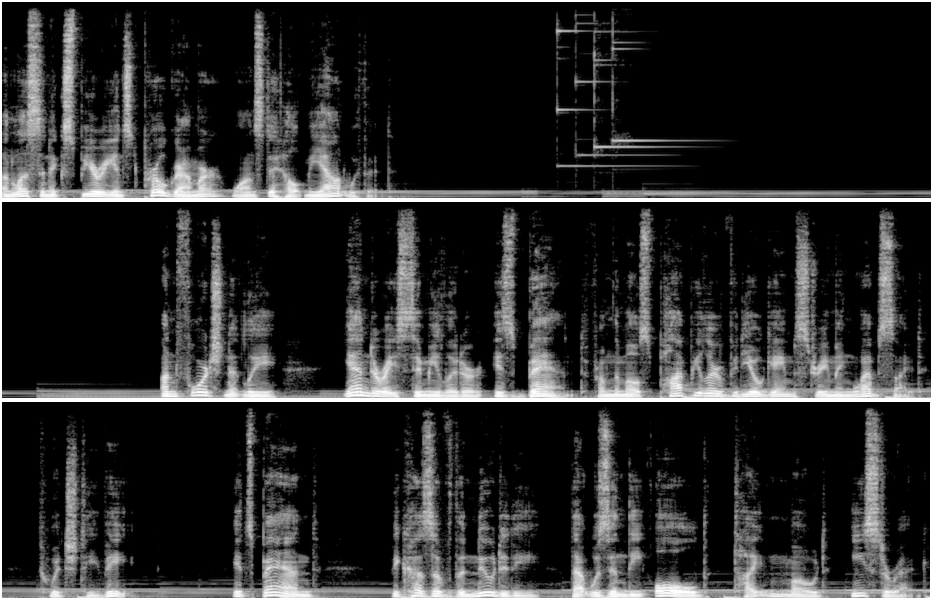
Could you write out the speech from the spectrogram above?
unless an experienced programmer wants to help me out with it. Unfortunately, Yandere Simulator is banned from the most popular video game streaming website, Twitch TV. It's banned because of the nudity that was in the old Titan Mode Easter egg.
